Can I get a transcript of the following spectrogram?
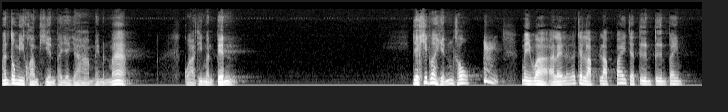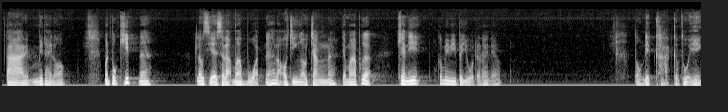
มันต้องมีความเพียรพยายามให้มันมาก กว่าที่มันเป็น อย่าคิดว่าเห็นเขาไม่ว่าอะไรแล้วแล้วจะหลับหลับไปจะตื่นตื่นไปตาเนี่ยไม่ได้หรอก มันต้องคิดนะ เราเสียสละมาบวชนะ เราเอาจริงเอาจังนะ จะมาเพื่อแค่นี้ก็ไม่มีประโยชน์อะไรแล้ว ต้องเด็ดขาดกับตัวเอง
